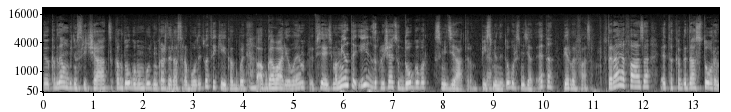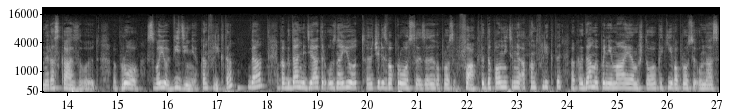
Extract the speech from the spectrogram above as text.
э, когда мы будем встречаться, как долго мы будем каждый раз работать. Вот такие как бы обговариваем все эти моменты и заключается договор с медиатором, письменный договор с медиатором. Это первая фаза. Вторая фаза – это когда стороны рассказывают про свое видение конфликта, да, когда медиатор узнает э, через вопросы, задает вопросы, факты дополнительные о конфликте, а когда мы понимаем, что какие вопросы у нас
